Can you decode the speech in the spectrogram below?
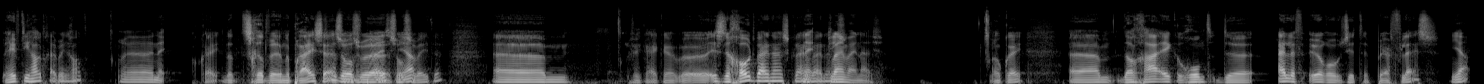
heeft die houtrijping gehad? eh, nee. Oké, dat scheelt weer in de prijs, hè, zoals, de we, prijs, zoals ja. we weten. Ehm, even kijken. Is het een groot wijnhuis, klein nee, wijnhuis? klein wijnhuis. Oké. Ehm, dan ga ik rond de 11 euro zitten per fles. Ja.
